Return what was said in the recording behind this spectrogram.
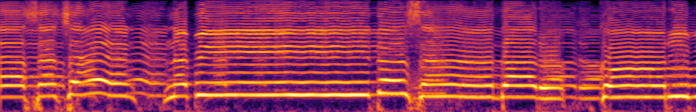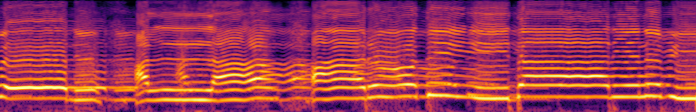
এসেছেন নবী সাদার করিবেন। আল্লাহ আর দিদার ইয়া নবী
